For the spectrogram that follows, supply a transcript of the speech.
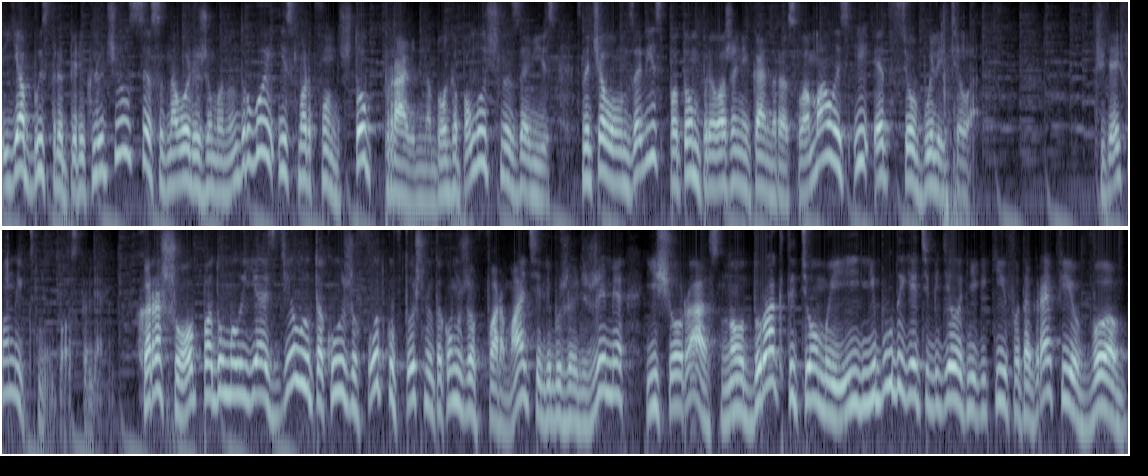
я быстро переключился с одного режима на другой, и смартфон, что правильно, благополучно завис. Сначала он завис, потом приложение камера сломалось, и это все вылетело. Чуть iPhone X не упал с колен. Хорошо, подумал я, сделаю такую же фотку в точно таком же формате, либо же режиме еще раз. Но дурак ты, Тёма, и не буду я тебе делать никакие фотографии в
